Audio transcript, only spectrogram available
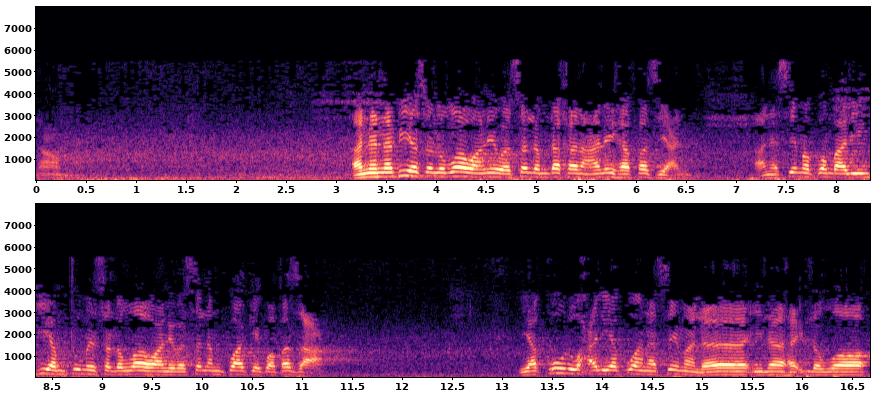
Naam. Ana Nabii sallallahu alaihi wasallam dakhala alaiha fazi'an. Anasema kwamba aliingia mtume sallallahu alaihi wasallam kwake kwa fazaa yakulu hali yakuwa anasema la ilaha illa Allah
